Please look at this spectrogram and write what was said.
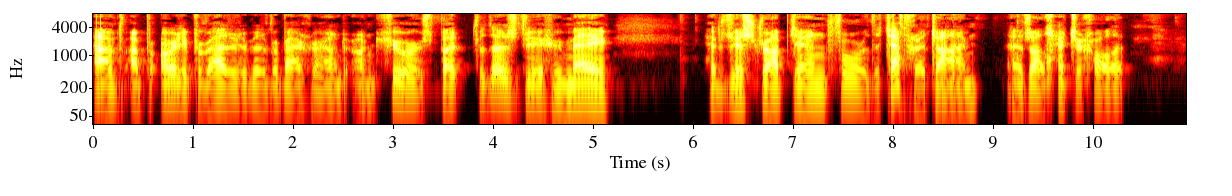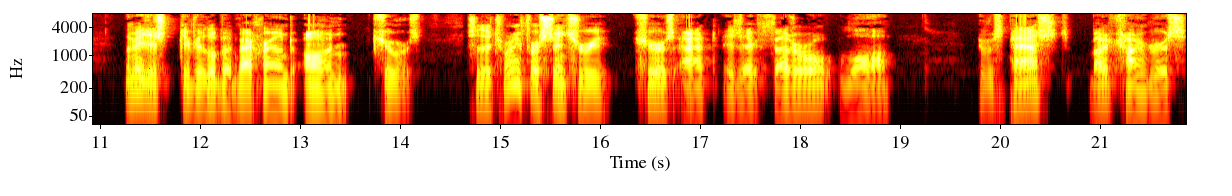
I've, I've already provided a bit of a background on cures. But for those of you who may have just dropped in for the TEFCA time, as I like to call it, let me just give you a little bit of background on cures. So the 21st Century Cures Act is a federal law it was passed by Congress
